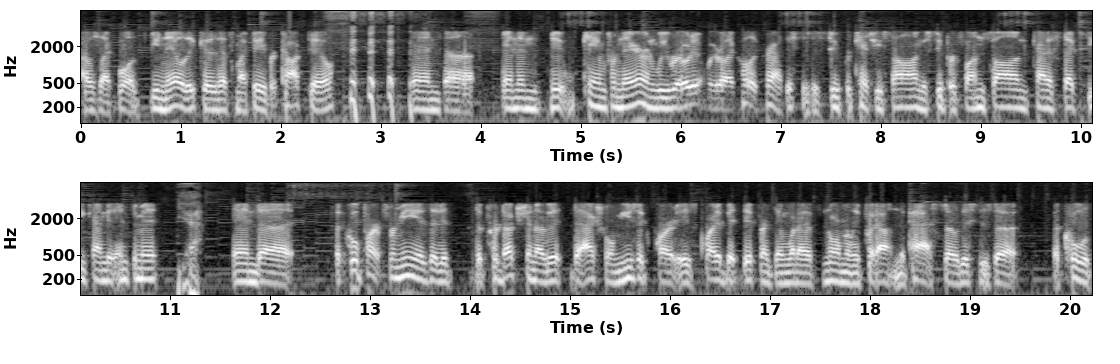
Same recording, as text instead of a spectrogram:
I was like, well, you nailed it because that's my favorite cocktail. and uh, and then it came from there, and we wrote it. We were like, holy crap, this is a super catchy song, a super fun song, kind of sexy, kind of intimate. Yeah. And uh, the cool part for me is that it, the production of it, the actual music part, is quite a bit different than what I've normally put out in the past. So this is a, a cool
